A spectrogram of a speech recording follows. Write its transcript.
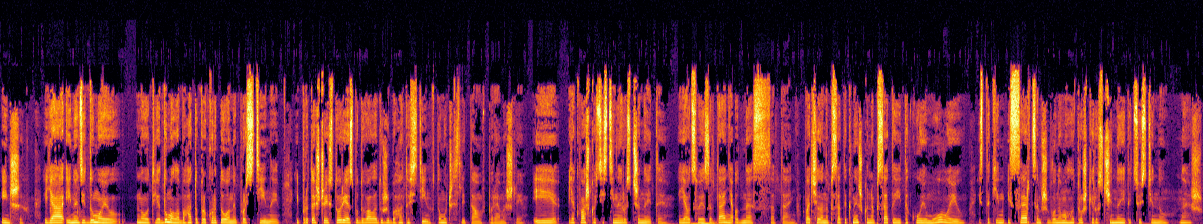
інших. Я іноді думаю, Ну, от я думала багато про кордони, про стіни і про те, що історія збудувала дуже багато стін, в тому числі там, в перемишлі. І як важко ці стіни розчинити, я от своє завдання, одне з завдань, бачила написати книжку, написати її такою мовою і з таким і серцем, щоб воно могло трошки розчинити цю стіну. Знаєш,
